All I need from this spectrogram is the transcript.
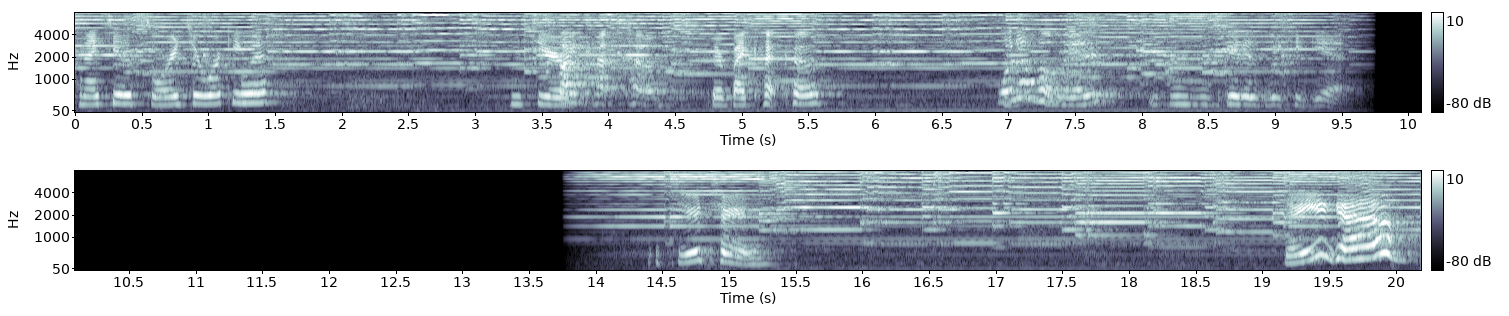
Can I see the swords you're working with? See your, By Cutco. they're by Cutco. One of them is. This is as good as we could get. It's your turn. There you go.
